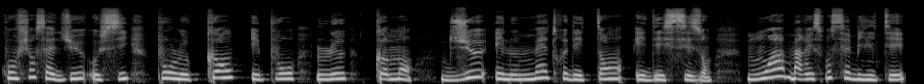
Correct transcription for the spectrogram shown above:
confiance à Dieu aussi pour le quand et pour le comment. Dieu est le maître des temps et des saisons. Moi, ma responsabilité,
